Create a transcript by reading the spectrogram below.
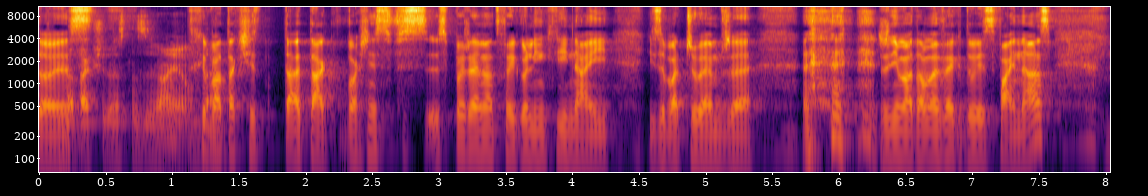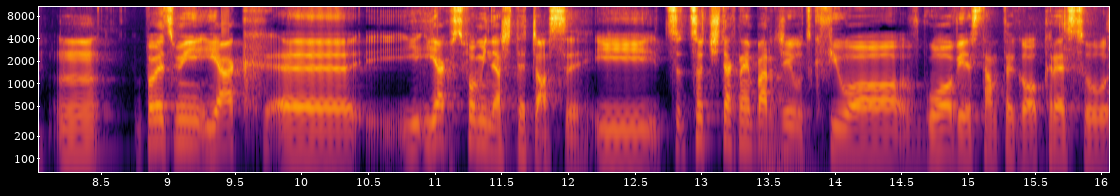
To jest, chyba tak się teraz nazywają. Chyba tak, tak się, ta, tak, właśnie spojrzałem na twojego LinkedIna i, i zobaczyłem, że, że nie ma tam efektu, jest finance. Mm, powiedz mi, jak, e, jak wspominasz te czasy i co, co ci tak najbardziej utkwiło w głowie z tamtego okresu,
